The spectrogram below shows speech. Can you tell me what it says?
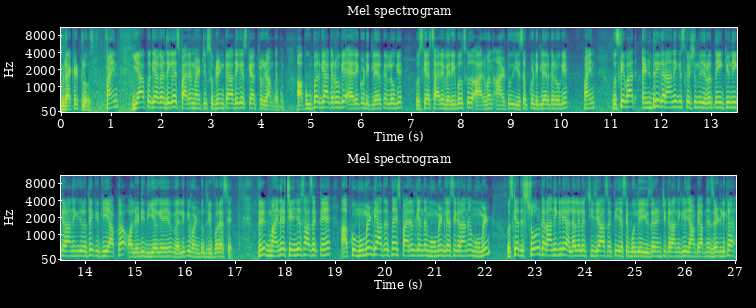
bracket close fine ये आपका क्या कर देगा? स्पायरल मैट्रिक्स को प्रिंट करा देगा, इसके बाद प्रोग्राम खत्म. आप ऊपर क्या करोगे? एरे को डिक्लेयर कर लोगे. उसके बाद सारे वेरिएबल्स को आर वन आर टू ये सबको डिक्लेयर करोगे. फाइन। उसके बाद एंट्री कराने की इस क्वेश्चन में ज़रूरत नहीं, क्यों नहीं कराने की ज़रूरत है? क्योंकि आपका ऑलरेडी दिया गया है वैल्यू की वन टू थ्री फोर ऐसे। फिर माइनर चेंजेस आ सकते हैं। आपको मूवमेंट याद रखना है स्पायरल के अंदर मूवमेंट कैसे कराना है? मूवमेंट उसके बाद स्टोर कराने के लिए अलग अलग चीज़ें आ सकती है, जैसे बोल दिया यूज़र एंट्री कराने के लिए, जहाँ पे आपने जेड लिखा है,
